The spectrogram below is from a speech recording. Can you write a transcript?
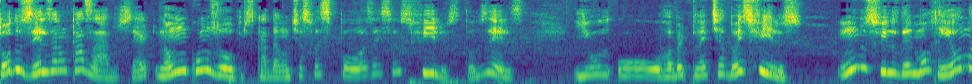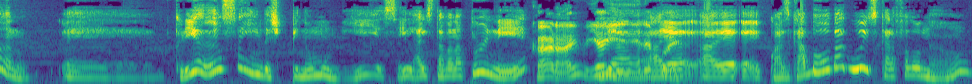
Todos eles eram casados, certo? Não um com os outros. Cada um tinha sua esposa e seus filhos. Todos eles. E o, o Robert Plant tinha dois filhos. Um dos filhos dele morreu, mano. É, criança ainda, acho que pneumonia, sei lá. Ele estava na turnê. Caralho, e aí? E, a- depois? aí- aí- é, quase acabou o bagulho. Esse cara falou: não,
